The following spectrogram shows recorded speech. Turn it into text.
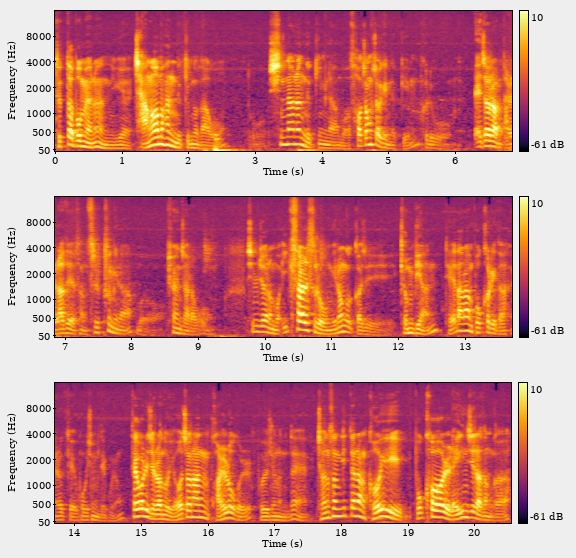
듣다 보면은 이게 장엄한 느낌도 나고 또 신나는 느낌이나 뭐 서정적인 느낌 그리고 애절한 발라드에선 슬픔이나 뭐 표현 잘하고 심지어는 뭐 익살스러움 이런 것까지 겸비한 대단한 보컬이다 이렇게 보시면 되고요. 세월이 지나도 여전한 관록을 보여주는데 전성기 때랑 거의 보컬 range라던가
